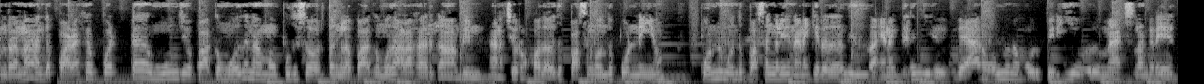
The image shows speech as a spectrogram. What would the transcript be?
சொல்றேன்னா அந்த பழகப்பட்ட மூஞ்சிய பார்க்கும்போது நம்ம புதுசா ஒருத்தங்களை பார்க்கும்போது அழகா இருக்கான் அப்படின்னு நினைச்சிடும் அதாவது பசங்க வந்து பொண்ணையும் பொண்ணுங்க வந்து பசங்களையும் நினைக்கிறது வந்து இதுதான். எனக்கு தெரிஞ்சு வேற ஒண்ணும் நம்ம ஒரு பெரிய ஒரு மேக்ஸ் எல்லாம் கிடையாது.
